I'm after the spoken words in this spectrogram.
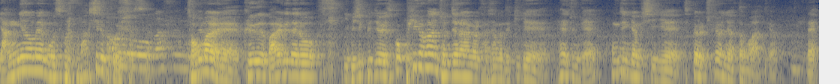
양념의 모습을 확실히 보여주셨어요. 오, 맞습니다. 정말 예, 그말 그대로 이 뮤직비디오에서 꼭 필요한 존재라는 걸 다시 한번 느끼게 해준 게 홍진경 씨의 특별 출연이었던 것 같아요. 네.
